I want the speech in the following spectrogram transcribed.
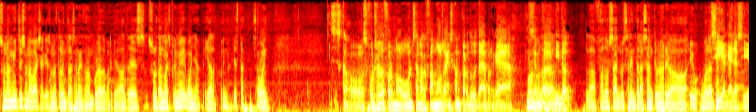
zona mitja i zona baixa, que és on està l'interessant aquesta temporada, perquè l'altre és surt el Max primer i guanya, i ala, vinga, ja està, següent. Si és que les curses de Fórmula 1 sembla que fa molts anys que han perdut, eh? Perquè Bueno, sempre... la, de... la fa dos anys va ser interessant, que van arribar igual a Sí, aquella sí.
